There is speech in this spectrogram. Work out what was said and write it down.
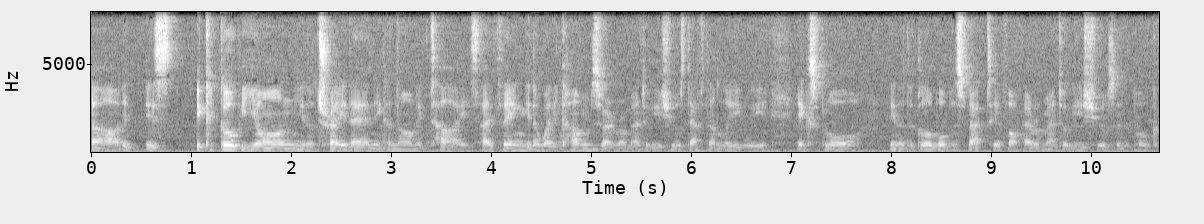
uh, it is it could go beyond you know trade and economic ties. I think you know when it comes to environmental issues, definitely we explore you know the global perspective of environmental issues in the book,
